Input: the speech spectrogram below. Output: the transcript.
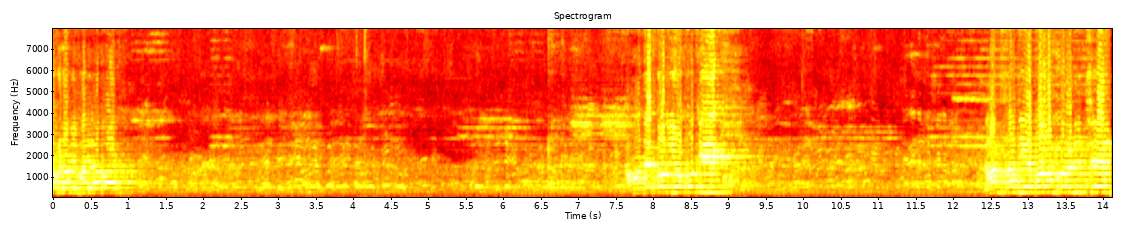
সংগ্রামী ভাইয়ের আমার আমাদের দলীয় প্রতীক গামছা দিয়ে বরণ করে নিচ্ছেন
